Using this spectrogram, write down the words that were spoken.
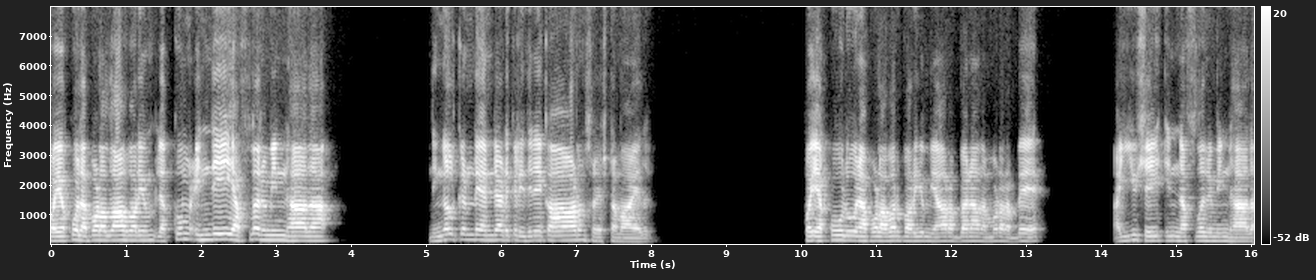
ഫയക്കൂൽ അപ്പോൾ അള്ളാഹു പറയും ലക്കും ഇന്ദി അഫ്ലുമിൻഹാദ മിൻ ഹാദ. നിങ്ങൾക്കുണ്ട് എന്റെ അടുക്കൽ ഇതിനേക്കാളും ശ്രേഷ്ഠമായത്. ഫയക്കൂലൂൻ അപ്പോൾ അവർ പറയും യാ റബ്ബന നമ്മുടെ റബ്ബേ അയ്യു ഷെയ് ഇൻ അഫ്ലു മിൻ ഹാദ.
